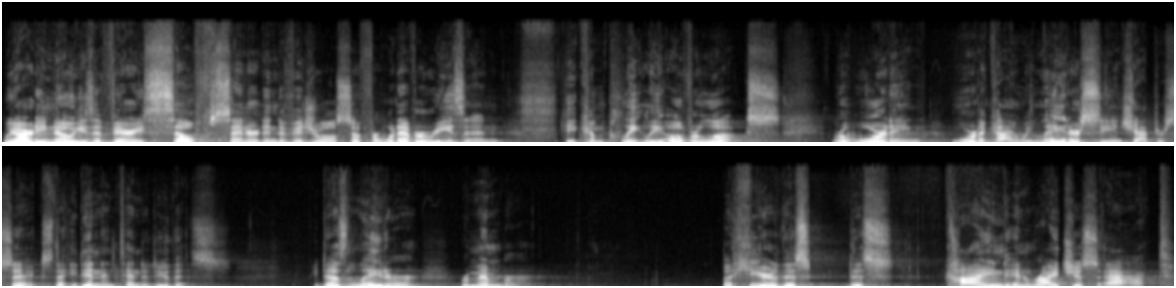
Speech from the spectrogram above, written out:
We already know he's a very self-centered individual, so for whatever reason, he completely overlooks rewarding Mordecai. And we later see in chapter 6 that he didn't intend to do this. He does later remember. But here, this, this kind and righteous act,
